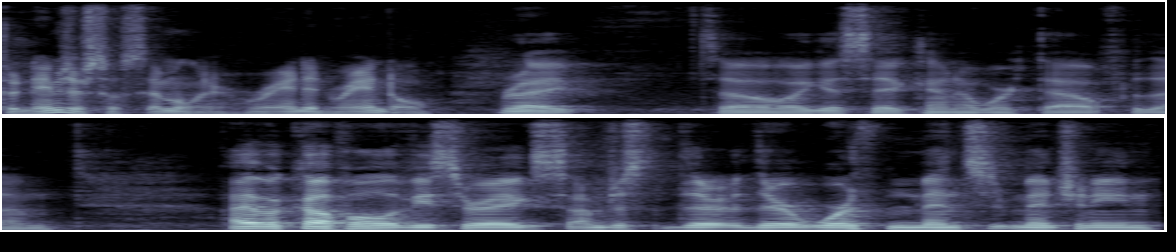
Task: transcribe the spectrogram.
Their names are so similar, Rand and Randall. Right. So I guess it kind of worked out for them. I have a couple of Easter eggs. I'm just they're they're worth men- mentioning.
